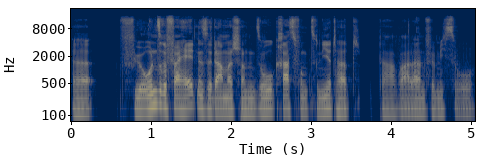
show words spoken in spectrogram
äh, für unsere Verhältnisse damals schon so krass funktioniert hat, da war dann für mich so,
